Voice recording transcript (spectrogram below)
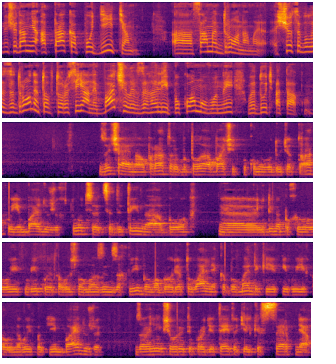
Нещодавня атака по дітям, а саме дронами. Що це були за дрони? Тобто росіяни бачили взагалі, по кому вони ведуть атаку? Звичайно, оператори БПЛА бачать, по кому ведуть атаку. Їм байдуже хто це, це дитина або е, людина похилого віку- яка вийшла в магазин за хлібом, або рятувальник, або медики, які виїхали на виклик. Їм байдуже. Взагалі, якщо говорити про дітей, то тільки з серпня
